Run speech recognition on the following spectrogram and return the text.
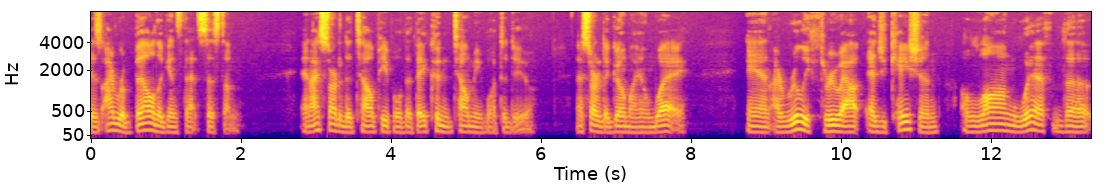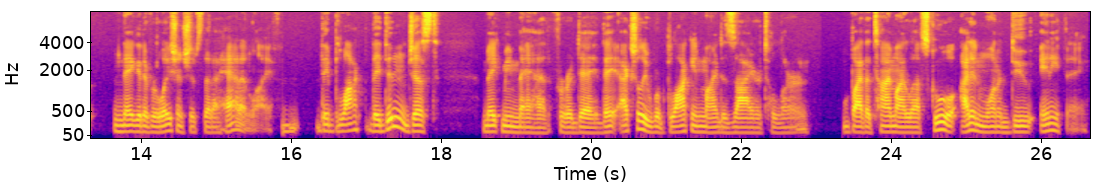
is I rebelled against that system. And I started to tell people that they couldn't tell me what to do. I started to go my own way. And I really threw out education along with the negative relationships that I had in life. They blocked, they didn't just make me mad for a day, they actually were blocking my desire to learn. By the time I left school, I didn't want to do anything.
